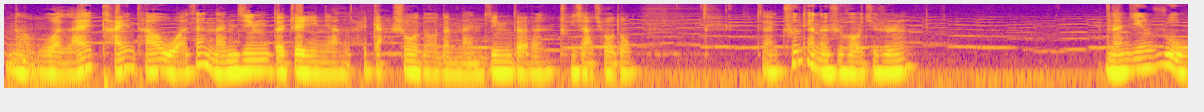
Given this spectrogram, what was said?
那我来谈一谈我在南京的这一年来感受到的南京的春夏秋冬。在春天的时候，其实南京入，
